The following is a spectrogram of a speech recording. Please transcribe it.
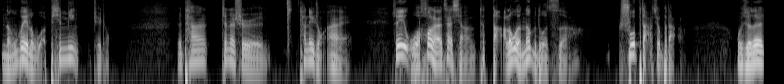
能为了我拼命，这种，就她真的是她那种爱。所以我后来在想，他打了我那么多次啊，说不打就不打了。我觉得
